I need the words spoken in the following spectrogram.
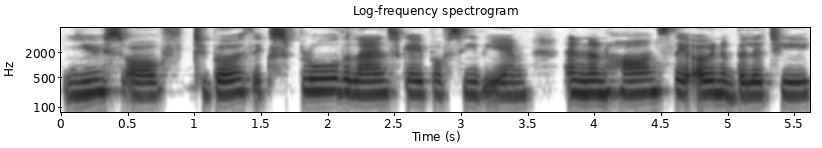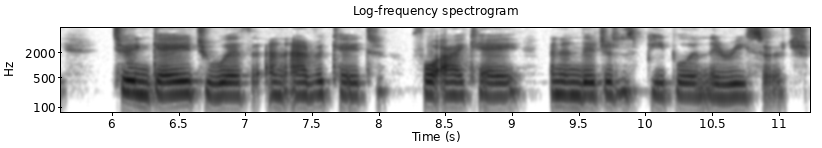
use of to both explore the landscape of CBM and enhance their own ability to engage with and advocate for IK and Indigenous people in their research?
